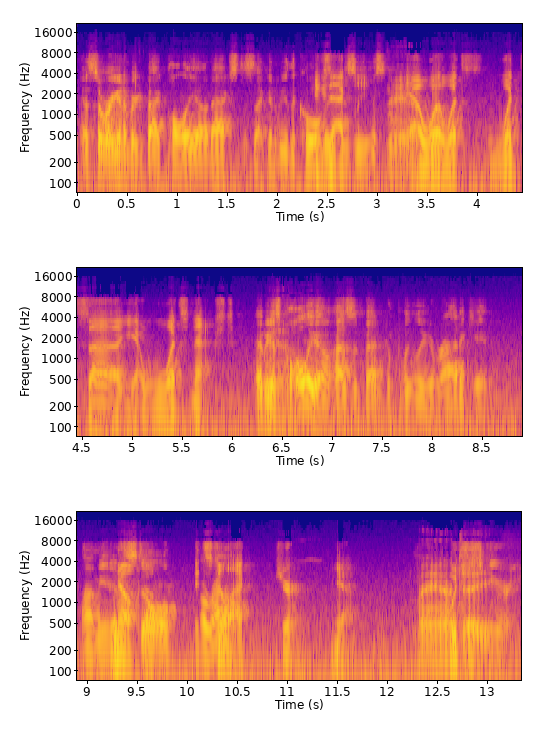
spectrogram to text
And so we're going to bring back polio next. Is that going to be the cool Exactly. disease? Yeah. Yeah. what, what's what's uh yeah what's next? Yeah, because Yeah. polio hasn't been completely eradicated. I mean, it's no, still no, it's around. still active. Sure. Yeah. Man, I Which is you. scary.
